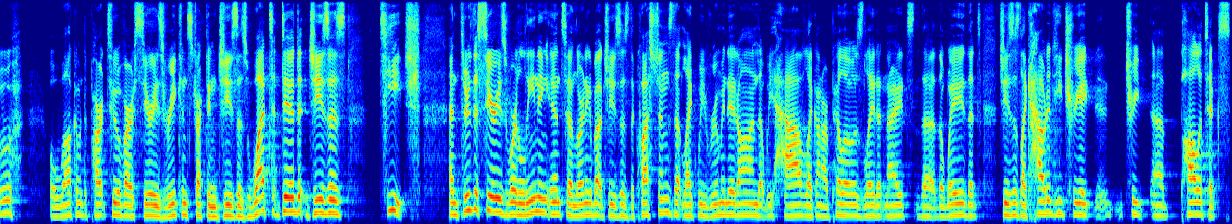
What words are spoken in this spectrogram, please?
Ooh. Well, welcome to part two of our series, Reconstructing Jesus. What did Jesus teach? And through this series, we're leaning into and learning about Jesus, the questions that like we ruminate on, that we have like on our pillows late at night, the, the way that Jesus, like how did he treat, treat uh, politics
